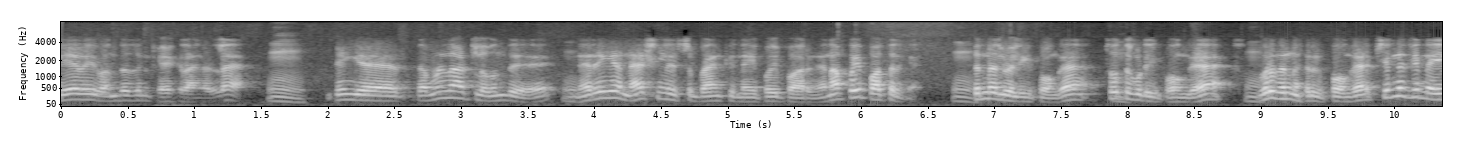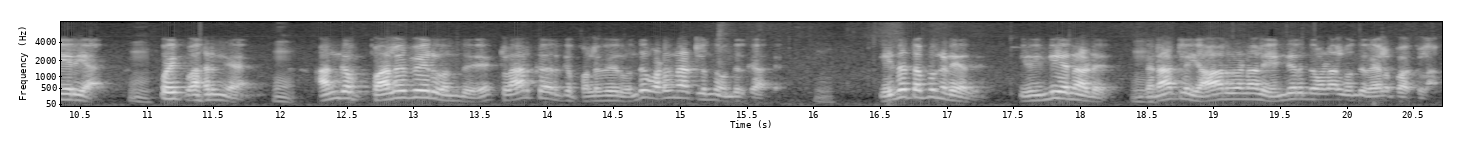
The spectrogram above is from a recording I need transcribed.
தேவை வந்ததுன்னு கேக்குறாங்கல்ல? நீங்க தமிழ்நாட்டுல வந்து நிறைய நேஷனலிஸ்ட் பேங்க் இன்னைக்கு போய் பாருங்க. நான் போய் பார்த்திருக்கேன். திருநெல்வேலிக்கு போங்க தூத்துக்குடிக்கு போங்க விருதுநகருக்கு போங்க சின்ன சின்ன ஏரியா. போய் பாருங்க. அங்க பல பேர் வந்து கிளார்க்கா இருக்க பல பேர் வந்து வடநாட்டுல இருந்து வந்திருக்காங்க. எந்த தப்பும் கிடையாது. இது இந்திய நாடு. இந்த நாட்டுல யார் வேணாலும் எங்க இருந்து வேணாலும் வந்து வேலை பார்க்கலாம்.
